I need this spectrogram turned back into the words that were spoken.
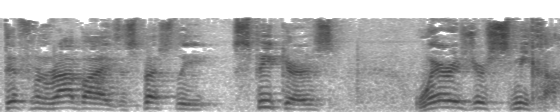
different rabbis, especially speakers, where is your smicha?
